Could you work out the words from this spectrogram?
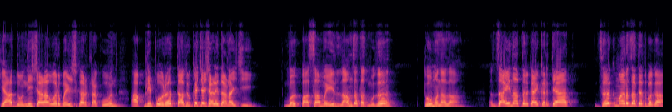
ह्या दोन्ही शाळावर बहिष्कार टाकून आपली पोरं तालुक्याच्या शाळेत धाडायची मग पाच सहा मैल लांब जातात मुलं. तो म्हणाला जाईना तर काय करत्यात? झक मारत जात्यात बघा.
